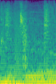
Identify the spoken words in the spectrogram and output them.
can tell.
